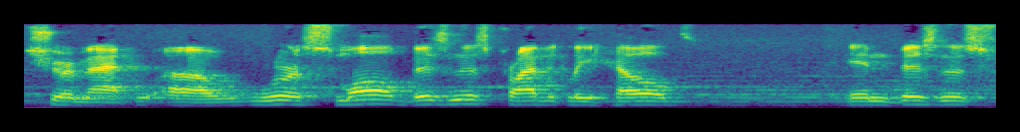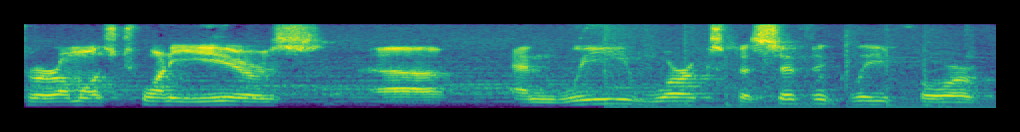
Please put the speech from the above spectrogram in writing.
Sure, Matt. Uh, we're a small business, privately held, in business for almost 20 years, uh, and we work specifically for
